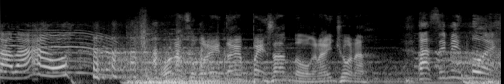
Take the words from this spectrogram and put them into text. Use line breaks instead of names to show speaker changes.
acabado.
Bueno, supone que están empezando porque no ha dicho nada.
Así mismo es.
